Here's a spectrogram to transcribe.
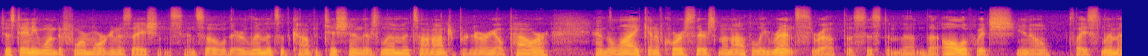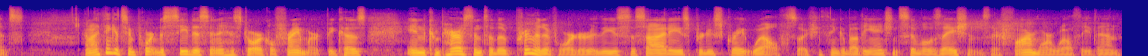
just anyone, to form organizations, and so there are limits of competition. There's limits on entrepreneurial power, and the like, and of course, there's monopoly rents throughout the system, the, the, all of which you know place limits. And I think it's important to see this in a historical framework because, in comparison to the primitive order, these societies produce great wealth. So, if you think about the ancient civilizations, they're far more wealthy than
